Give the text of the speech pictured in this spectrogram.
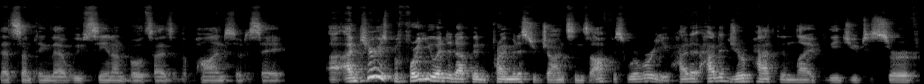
that's something that we've seen on both sides of the pond, so to say. Uh, I'm curious. Before you ended up in Prime Minister Johnson's office, where were you? How did how did your path in life lead you to serve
